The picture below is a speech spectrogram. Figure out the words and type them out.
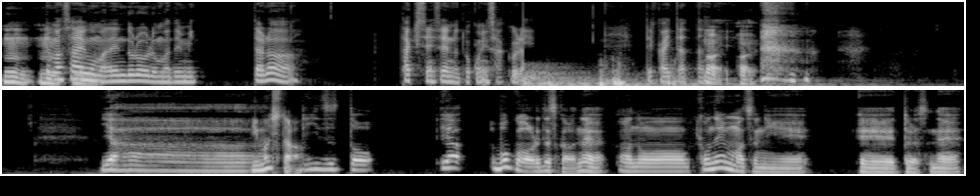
うん。うんで、まあ最後まで。でエンドロールまで見たら、滝先生のとこに桜井って書いてあったんで、はい、はい。いやー。見ました？リズと、いや、僕はあれですからね、あのー去年末に、えーっとですね、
